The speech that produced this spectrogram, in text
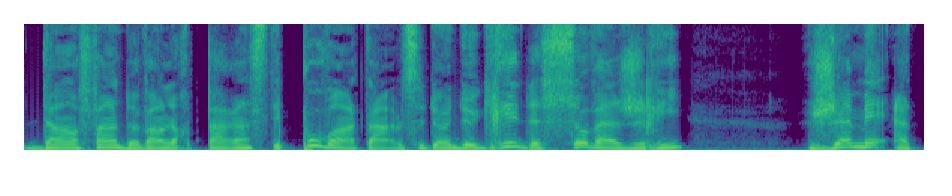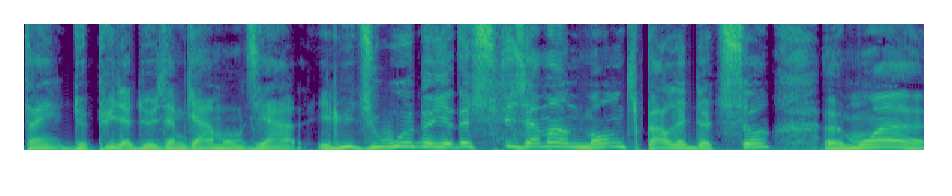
d'enfants devant leurs parents. C'est épouvantable. C'est un degré de sauvagerie jamais atteint depuis la Deuxième Guerre mondiale. Et lui dit, oui, ben, il y avait suffisamment de monde qui parlait de ça. Euh, moi, euh,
